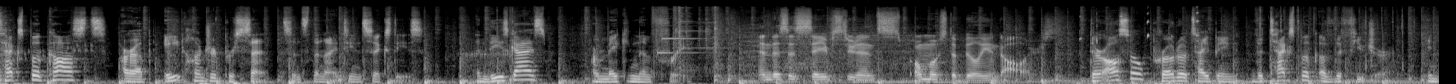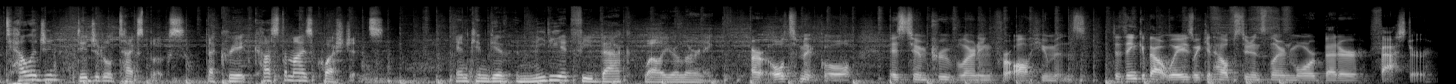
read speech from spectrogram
Textbook costs are up 800% since the 1960s, and these guys are making them free. And this has saved students almost a billion dollars. They're also prototyping the textbook of the future intelligent digital textbooks that create customized questions and can give immediate feedback while you're learning. Our ultimate goal is to improve learning for all humans, to think about ways we can help students learn more, better, faster.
